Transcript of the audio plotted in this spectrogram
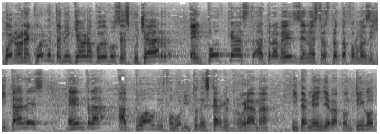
Bueno, recuerden también que ahora podemos escuchar el podcast a través de nuestras plataformas digitales. Entra a tu audio favorito, descarga el programa y también lleva contigo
